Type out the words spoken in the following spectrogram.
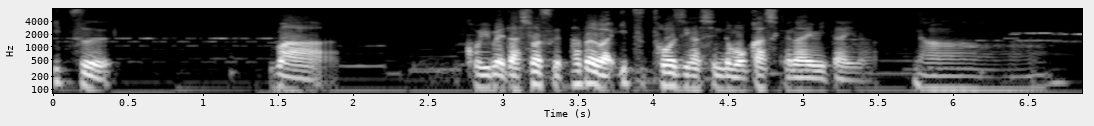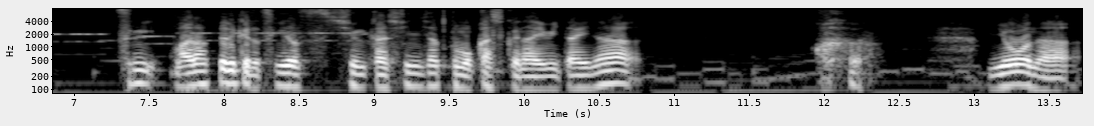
いつ、まあ、こういう目出しますけど、例えばいつ当時が死んでもおかしくないみたいな、あ次、笑ってるけど次の瞬間死んじゃってもおかしくないみたいな、妙な、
